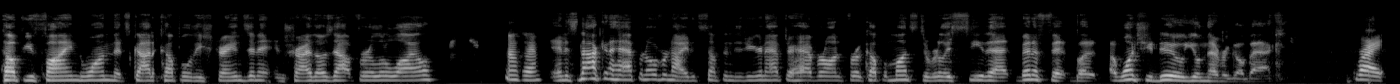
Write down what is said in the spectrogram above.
help you find one that's got a couple of these strains in it and try those out for a little while. Okay. And it's not going to happen overnight. It's something that you're going to have to have her on for a couple months to really see that benefit. But uh, once you do, you'll never go back. Right.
